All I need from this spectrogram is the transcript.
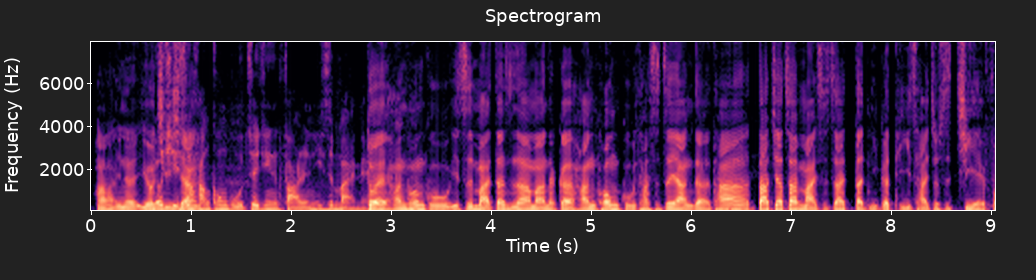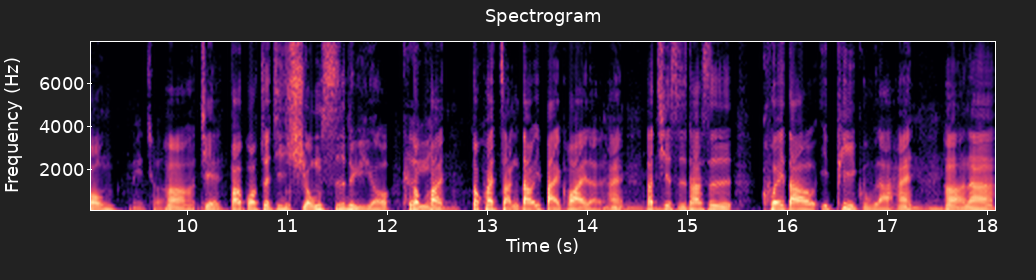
哈，因为尤其是航空股，最近法人一直买呢。对，航空股一直买，但是知道吗？那个航空股它是这样的，它大家在买是在等一个题材，就是解封。没错。哈，解包括最近雄狮旅游都快都快涨到一百块了，哎，那其实它是亏到一屁股了，哎，好，那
